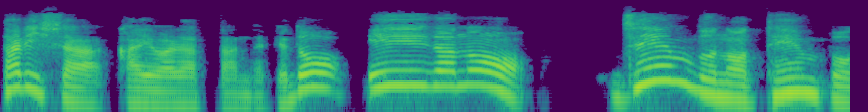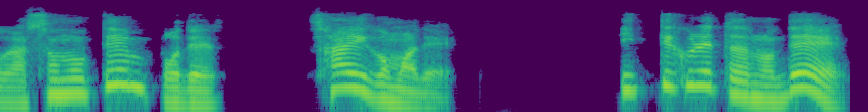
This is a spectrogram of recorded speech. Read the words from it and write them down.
たりした会話だったんだけど、映画の全部のテンポがそのテンポで最後まで言ってくれたので、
